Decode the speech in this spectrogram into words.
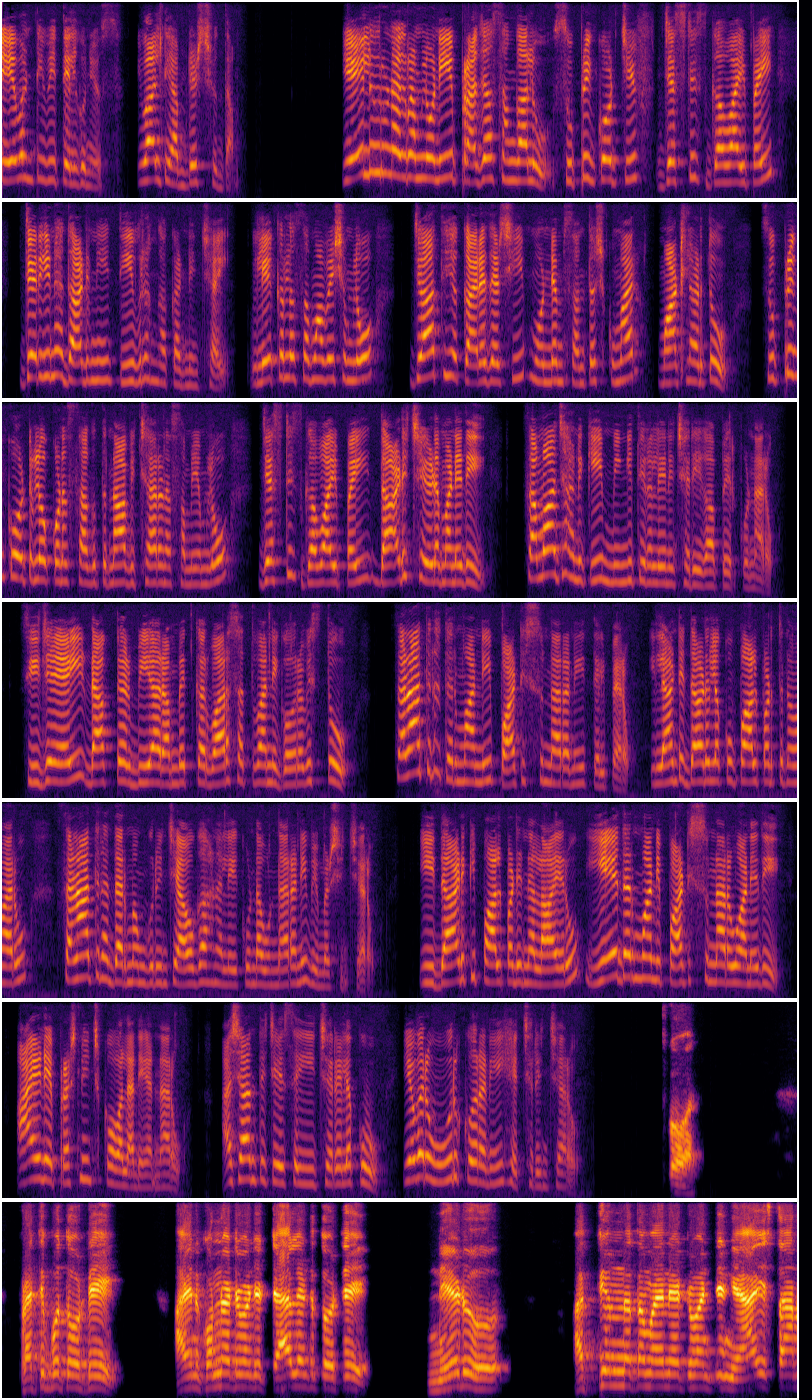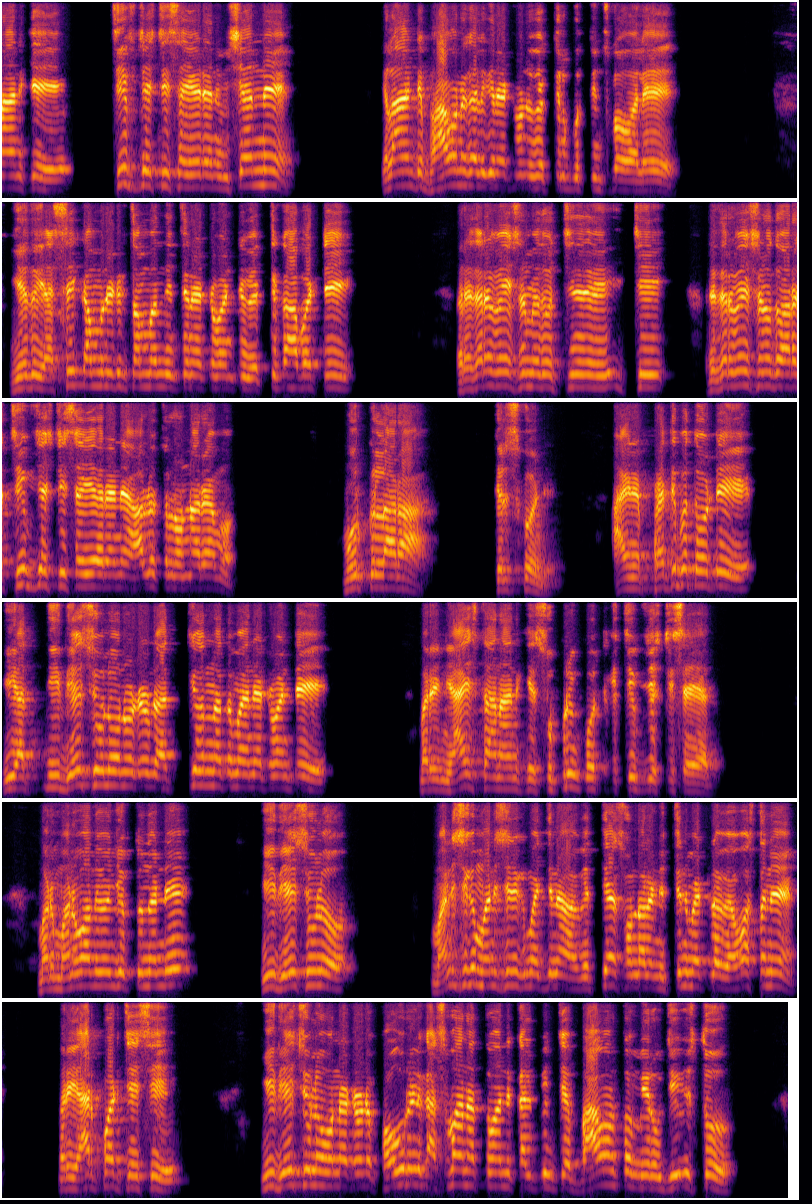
A one TV Telugu news ఇవాళ updates చూద్దాం. ఏలూరు నగరంలోని ప్రజా సంఘాలు సుప్రీంకోర్టు చీఫ్ జస్టిస్ గవాయిపై జరిగిన దాడిని తీవ్రంగా ఖండించాయి. విలేకరుల సమావేశంలో జాతీయ కార్యదర్శి మొండెం సంతోష్ కుమార్ మాట్లాడుతూ సుప్రీంకోర్టులో కొనసాగుతున్న విచారణ సమయంలో జస్టిస్ గవాయిపై దాడి చేయడం అనేది సమాజానికి మింగి తినలేని చర్యగా పేర్కొన్నారు. సిజేఐ డాక్టర్ బిఆర్ అంబేద్కర్ వారసత్వాన్ని గౌరవిస్తూ సనాతన ధర్మాన్ని పాటిస్తున్నారని తెలిపారు. ఇలాంటి దాడులకు పాల్పడుతున్న వారు సనాతన ధర్మం గురించి అవగాహన లేకుండా ఉన్నారని విమర్శించారు. ఈ దాడికి పాల్పడిన లాయరు ఏ ధర్మాన్ని పాటిస్తున్నారు అనేది ఆయనే ప్రశ్నించుకోవాలని అన్నారు. అశాంతి చేసే ఈ చర్యలకు ఎవరు ఊరుకోరని హెచ్చరించారు. ప్రతిభతోటి ఆయనకున్నటువంటి టాలెంట్ తోటి నేడు అత్యున్నతమైనటువంటి న్యాయస్థానానికి చీఫ్ జస్టిస్ అయ్యాడనే విషయాన్ని ఇలాంటి భావన కలిగినటువంటి వ్యక్తులు గుర్తించుకోవాలి. ఏదో ఎస్సీ కమ్యూనిటీకి సంబంధించినటువంటి వ్యక్తి కాబట్టి రిజర్వేషన్ మీద వచ్చి ఇచ్చి రిజర్వేషన్ ద్వారా చీఫ్ జస్టిస్ అయ్యారనే ఆలోచనలు ఉన్నారేమో? మూర్ఖులారా తెలుసుకోండి. ఆయన ప్రతిభతోటి ఈ ఈ దేశంలో ఉన్నటువంటి అత్యున్నతమైనటువంటి మరి న్యాయస్థానానికి సుప్రీంకోర్టుకి చీఫ్ జస్టిస్ అయ్యారు. మరి మనవాదం ఏం చెప్తుందండి? ఈ దేశంలో మనిషికి మనిషికి మధ్యన వ్యత్యాసం ఉండాలని నిచ్చిన మెట్ల వ్యవస్థనే మరి ఏర్పాటు చేసి ఈ దేశంలో ఉన్నటువంటి పౌరులకు అసమానత్వాన్ని కల్పించే భావంతో మీరు జీవిస్తూ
